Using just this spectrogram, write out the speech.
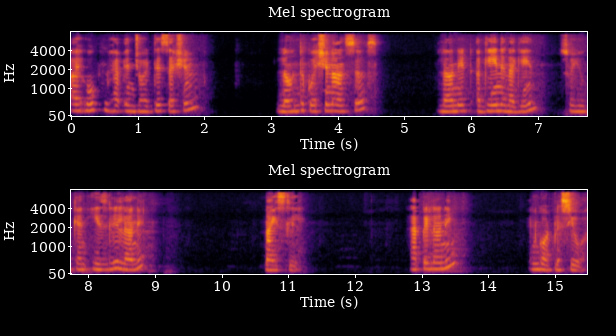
I hope you have enjoyed this session. Learn the question answers. Learn it again and again so you can easily learn it nicely. Happy learning and God bless you all.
